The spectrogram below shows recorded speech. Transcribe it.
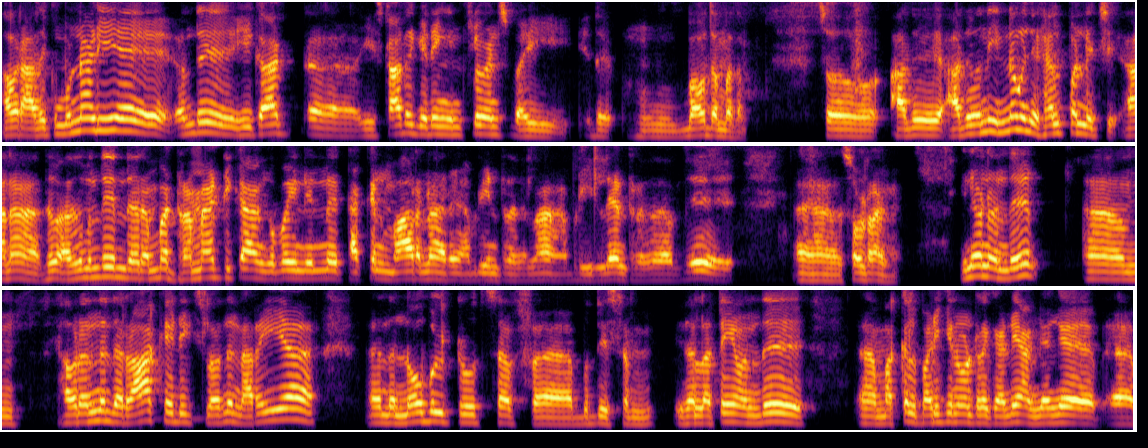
அவர் அதுக்கு முன்னாடியே வந்து he got he start getting influence by இது பௌத்த மதம். ஸோ அது அது வந்து இன்னும் கொஞ்சம் ஹெல்ப் பண்ணுச்சு. ஆனால் அது அது வந்து இந்த ரொம்ப ட்ரமேட்டிக்காக அங்கே போய் நின்று டக்குன்னு மாறினாரு அப்படின்றதெல்லாம் அப்படி இல்லைன்றத வந்து சொல்கிறாங்க இன்னொன்று வந்து அவர் வந்து இந்த ராக் எடிக்ஸில் வந்து நிறையா இந்த நோபல் ட்ரூத்ஸ் ஆஃப் புத்திசம் இதெல்லாத்தையும் வந்து uh, மக்கள் படிக்கணுன்றதுக்காண்டி அங்கங்கே uh,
